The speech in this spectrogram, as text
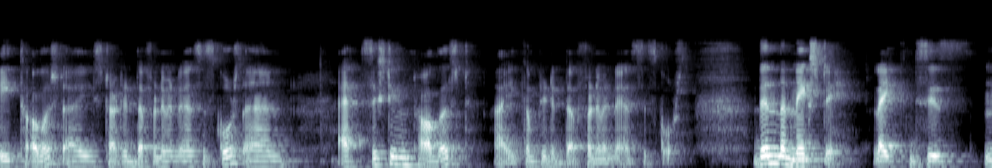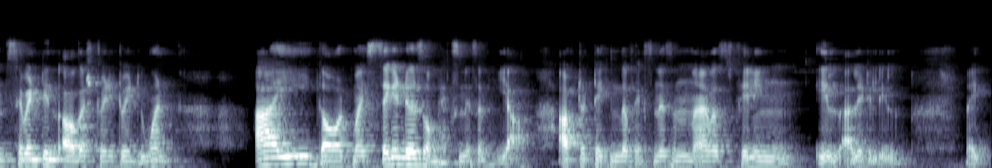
8th august i started the fundamental analysis course and at 16th august i completed the fundamental analysis course. Then the next day like this is 17th august 2021 I got my second dose of vaccination. Yeah, after taking the vaccination, I was feeling ill, a little ill. Like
